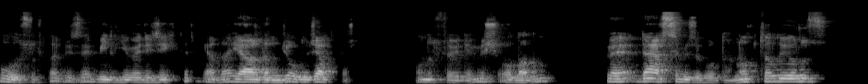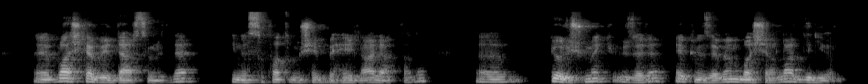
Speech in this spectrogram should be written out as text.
bu hususta bize bilgi verecektir ya da yardımcı olacaktır. Onu söylemiş olalım. Ve dersimizi burada noktalıyoruz. Ee, Başka bir dersimizde yine sıfat-ı müşebbehe ile alakalı e, görüşmek üzere. Hepinize ben başarılar diliyorum.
